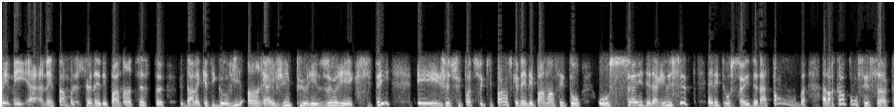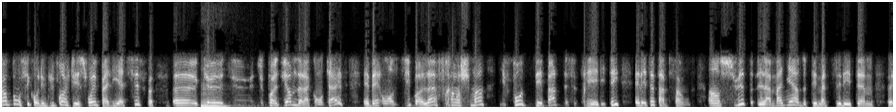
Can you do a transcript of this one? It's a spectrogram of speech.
Mais, mais à l'instant, moi, je suis un indépendantiste dans la catégorie enragé, pur et dur et excité. Et je suis pas de ceux qui pensent que l'indépendance est au, au seuil de la réussite. Elle est au seuil de la tombe. Alors, quand on sait ça, quand on sait qu'on est plus proche des soins palliatifs euh, que mmh. du, du, podium de la conquête, eh bien, on se dit, bah là, franchement, il faut débattre de cette réalité. Elle était absente. Ensuite, la manière de thématiser les thèmes euh,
